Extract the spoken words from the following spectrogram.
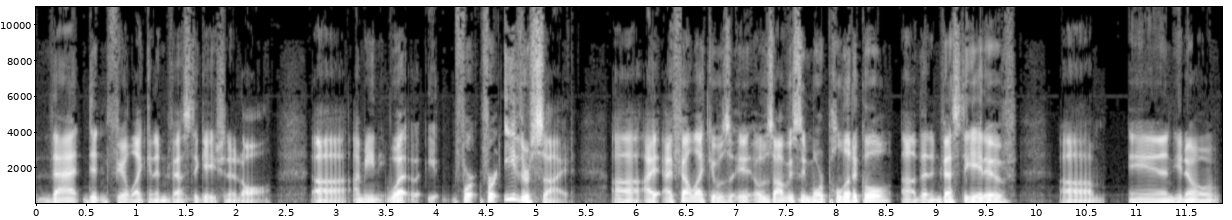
that didn't feel like an investigation at all. Uh, I mean, what for for either side, uh, I, I felt like it was it was obviously more political uh, than investigative, um, and you know,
